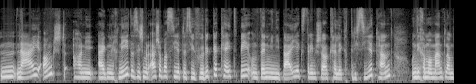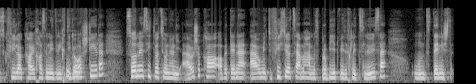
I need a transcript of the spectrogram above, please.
Nein, Angst habe ich eigentlich nicht. Das ist mir auch schon passiert, dass ich auf den Rücken gefallen bin und dann meine Beine extrem stark elektrisiert haben und ich einen Moment lang das Gefühl hatte, ich kann sie nicht richtig mhm. ansteuern. So eine Situation hatte ich auch schon gehabt, aber dann auch mit der Physio zusammen haben wir es probiert, wieder ein bisschen zu lösen. Und dann ist es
